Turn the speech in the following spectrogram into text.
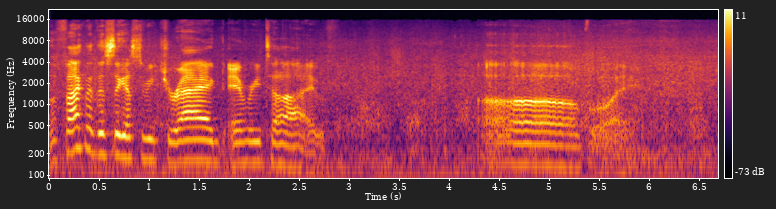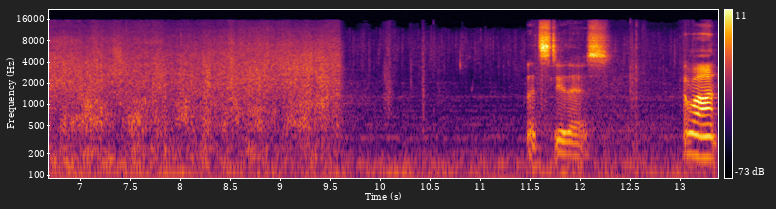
The fact that this thing has to be dragged every time. Oh, boy. Let's do this. Come on.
